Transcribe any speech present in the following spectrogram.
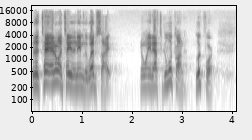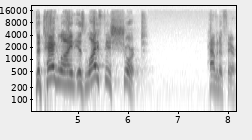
I don't want to tell you the name of the website, I don't want you to have to go look on it, look for it. The tagline is Life is short, have an affair.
